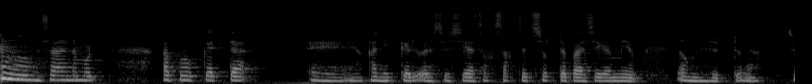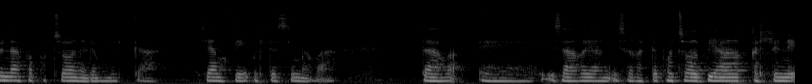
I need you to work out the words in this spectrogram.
саанамут апууккатта qanikkalu assosiatersartitsurtapaasigammiu ernisuttunga sunaaffapporturinalungikkaa sianerfigi pallassimaa таава э исаариаани исератта потери пиареққаллуни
